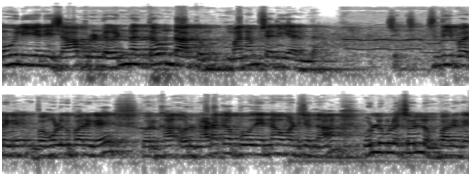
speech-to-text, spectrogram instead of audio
மூலிகை நீ சாப்பிடுன்ற எண்ணத்தை உண்டாக்கும். மனம் சரியாக இருந்தால் சிந்தி சிந்திச்சு பாருங்க. இப்போ உங்களுக்கு பாருங்க ஒரு கா ஒரு நடக்க போகுது என்ன பண்ணி சொன்னால் உள்ளுக்குள்ளே சொல்லும் பாருங்க.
